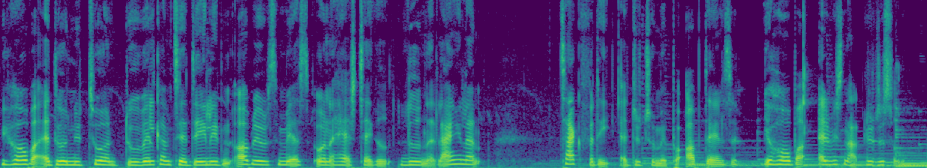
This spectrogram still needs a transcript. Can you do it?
Vi håber, at du har nyt turen. Du er velkommen til at dele din oplevelse med os under hashtagget Lyden af Langeland. Tak fordi, at du tog med på opdagelse. Jeg håber, at vi snart lyttes ved.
